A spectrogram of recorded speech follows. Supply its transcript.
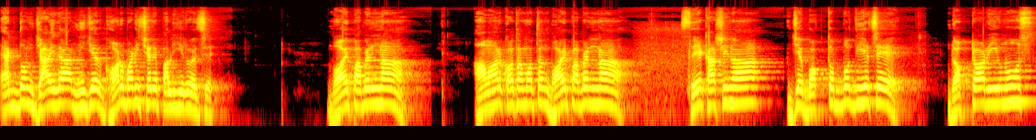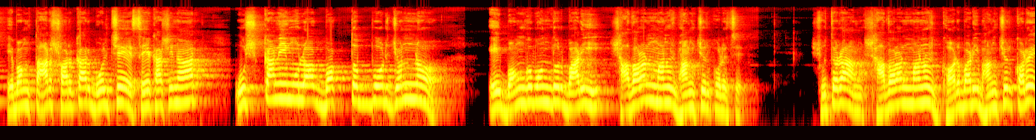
একদম জায়গা নিজের ঘর বাড়ি ছেড়ে পালিয়ে রয়েছে। ভয় পাবেন না। আমার কথা মতন ভয় পাবেন না। শেখ হাসিনা যে বক্তব্য দিয়েছে, ডক্টর ইউনুস এবং তার সরকার বলছে, শেখ হাসিনার উস্কানিমূলক বক্তব্যর জন্য এই বঙ্গবন্ধুর বাড়ি সাধারণ মানুষ ভাঙচুর করেছে। সুতরাং সাধারণ মানুষ ঘরবাড়ি ভাঙচুর করে?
